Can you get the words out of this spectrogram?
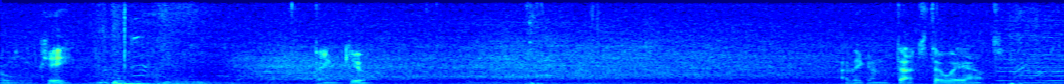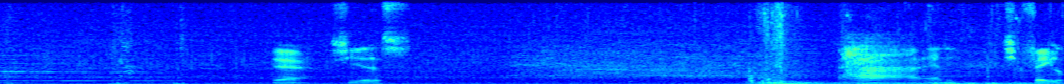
Okay. Thank you. Are they gonna dodge their way out? Yeah, she is. Ah, and she failed,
